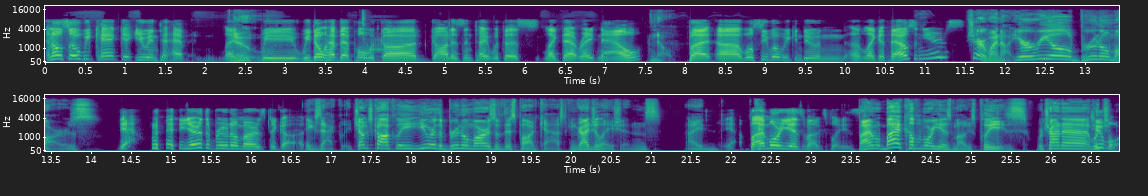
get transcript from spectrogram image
And also we can't get you into heaven. Like No. we we don't have that pull with God. God isn't tight with us like that right now. No. But uh, we'll see what we can do in uh, like a thousand years. Sure, why not? You're a real Bruno Mars. Yeah, you're the Bruno Mars to God. Exactly. Chugs Cockley, you are the Bruno Mars of this podcast. Congratulations. I Yeah. Buy more Yiz mugs, please. buy buy a couple more Yiz mugs, please. We're trying to Two we're more.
